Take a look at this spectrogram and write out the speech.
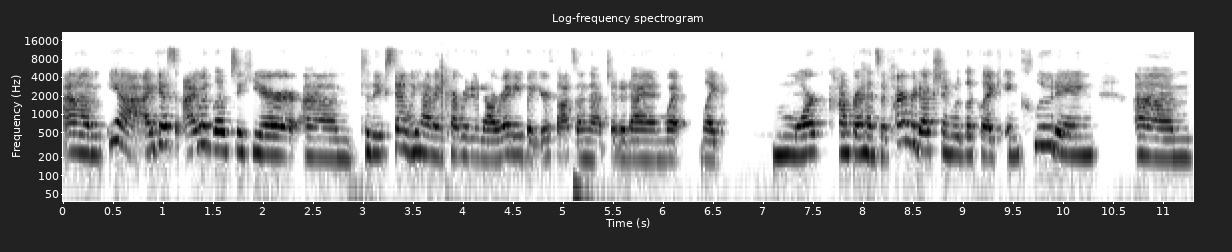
um, yeah, I guess I would love to hear, um, to the extent we haven't covered it already, but your thoughts on that, Jedediah, and what like more comprehensive harm reduction would look like, including um,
